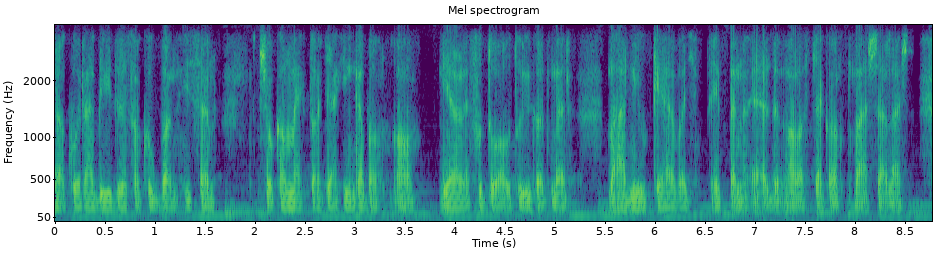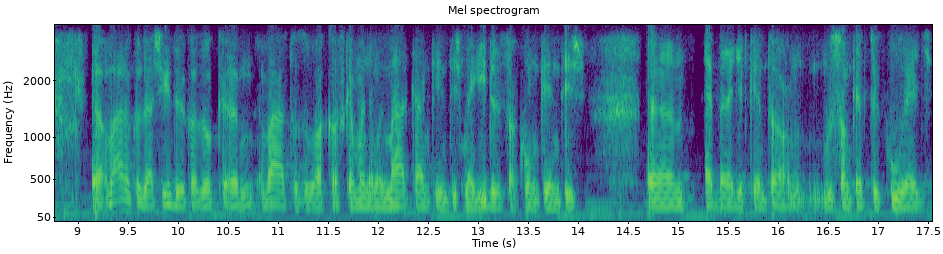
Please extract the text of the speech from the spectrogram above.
a korábbi időszakokban, hiszen sokan megtartják inkább a, a jelenleg futó autójukat, mert várniuk kell, vagy éppen halasztják a vásárlást. A várakozási idők azok változóak, azt kell mondjam, hogy márkánként is, meg időszakonként is. Ebben egyébként a 22 Q1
